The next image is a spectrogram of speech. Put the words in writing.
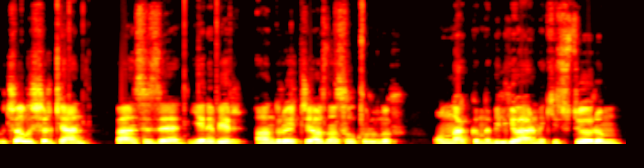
Bu çalışırken ben size yeni bir Android cihaz nasıl kurulur onun hakkında bilgi vermek istiyorum.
